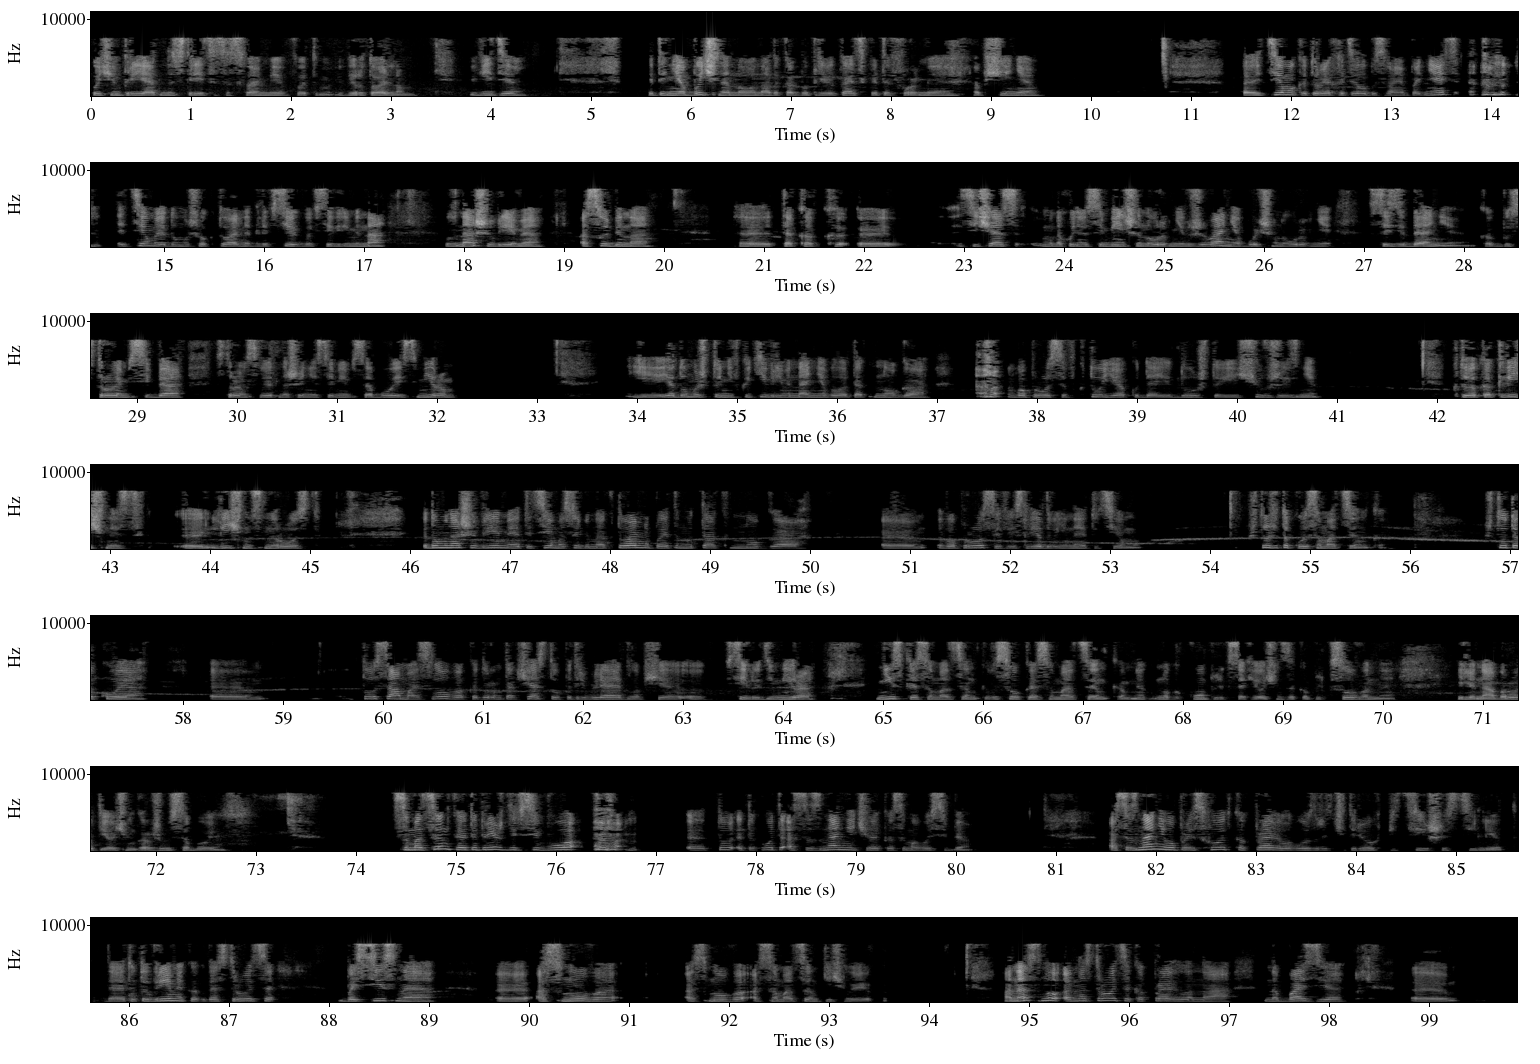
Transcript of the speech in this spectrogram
Очень приятно встретиться с вами в этом виртуальном виде. Это необычно, но надо как бы привыкать к этой форме общения. Э, тема, которую я хотела бы с вами поднять, тема, я думаю, что актуальна для всех во все времена, в наше время, особенно э, так как э, сейчас мы находимся меньше на уровне выживания, больше на уровне созидания, как бы строим себя, строим свои отношения с самим собой и с миром. И я думаю, что ни в какие времена не было так много вопросов, кто я, куда иду, что я ищу в жизни, кто я как личность, э, личностный рост. Я думаю, в наше время эта тема особенно актуальна, поэтому так много э, вопросов, исследований на эту тему. Что же такое самооценка? Что такое э, то самое слово, которым так часто употребляют вообще э, все люди мира. Низкая самооценка, высокая самооценка. У меня много комплексов, я очень закомплексованная. Или наоборот, я очень горжусь собой. Самооценка – это прежде всего э, то, это какое-то осознание человека самого себя – Осознание его происходит, как правило, в возрасте 4, 5, 6 лет. Да, это то время, когда строится басисная э, основа, основа о самооценке человека. Она, она строится, как правило, на, на базе э,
